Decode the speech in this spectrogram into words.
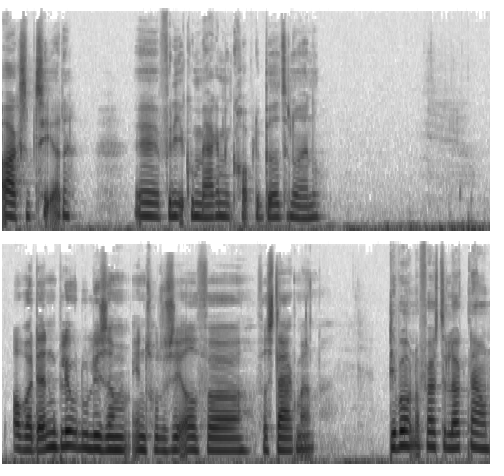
at acceptere det. Øh, fordi jeg kunne mærke, at min krop blev bedre til noget andet. Og hvordan blev du ligesom introduceret for, for Stærkmand? Det var under første lockdown.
